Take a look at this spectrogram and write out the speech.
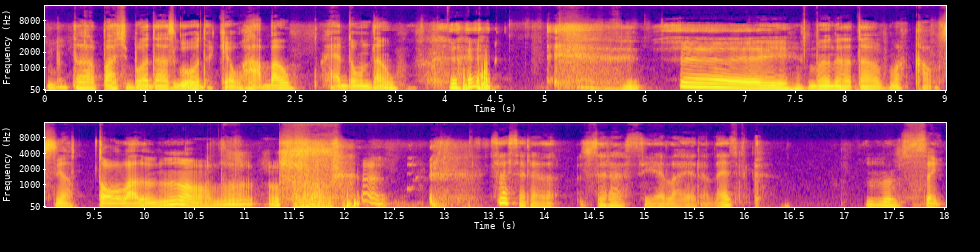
Botou a parte boa das gordas, que é o rabão redondão. Ai, mano, ela tava com uma calcinha atolada. Será, será, será se ela era lésbica? Não sei.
